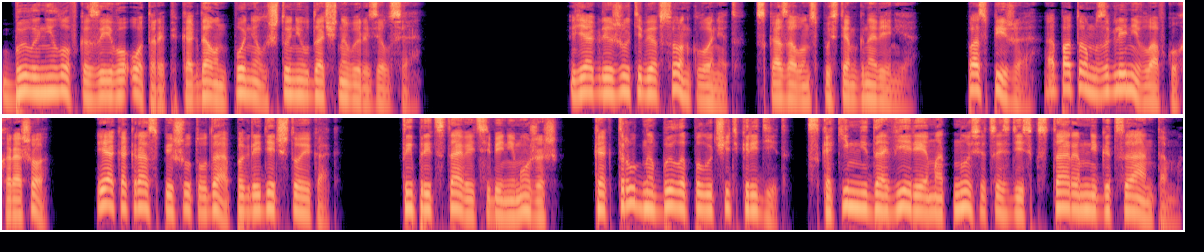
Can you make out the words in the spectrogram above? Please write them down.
Было неловко за его оторопь, когда он понял, что неудачно выразился. «Я гляжу, тебя в сон клонит», — сказал он спустя мгновение. «Поспи же, а потом загляни в лавку, хорошо? Я как раз спешу туда, поглядеть, что и как. Ты представить себе не можешь, как трудно было получить кредит, каким недоверием относятся здесь к старым негациантам,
